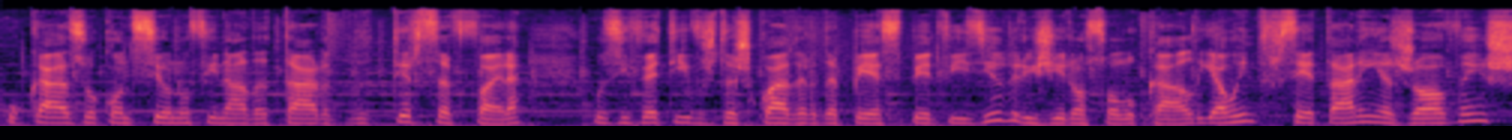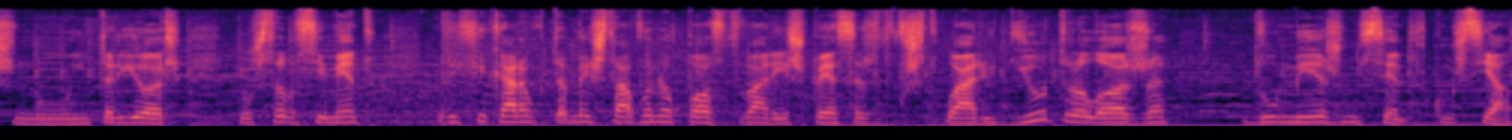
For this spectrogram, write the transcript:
O caso aconteceu no final da tarde de terça-feira. Os efetivos da esquadra da PSP de Viseu dirigiram-se ao local e, ao interceptarem as jovens no interior do estabelecimento, verificaram que também estavam na posse de várias peças de vestuário de outra loja do mesmo centro comercial.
